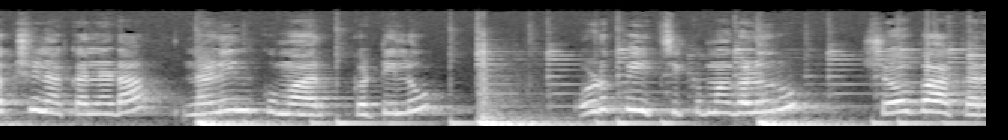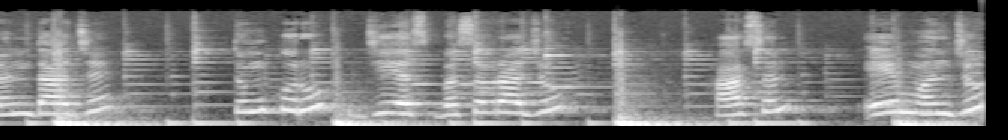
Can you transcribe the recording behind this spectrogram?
Dakshina Kannada, Nalin Kumar Kateel Udupi Chikkamagaluru, Shobha Karandlaje Tumakuru G S Basavaraju, Hassan A Manju,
